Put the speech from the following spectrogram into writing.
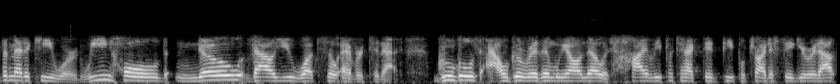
the meta keyword. We hold no value whatsoever to that. Google's algorithm, we all know, is highly protected. People try to figure it out.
